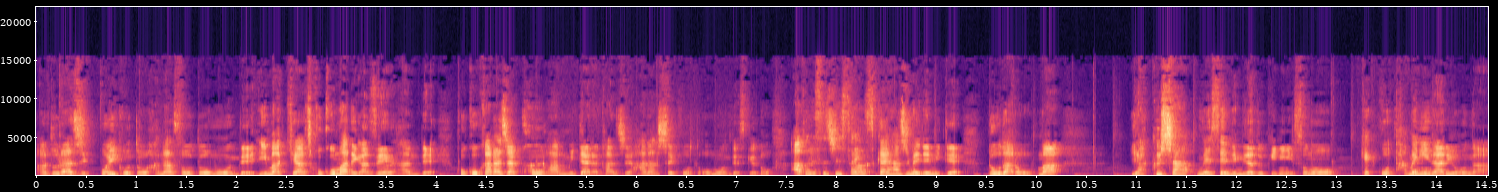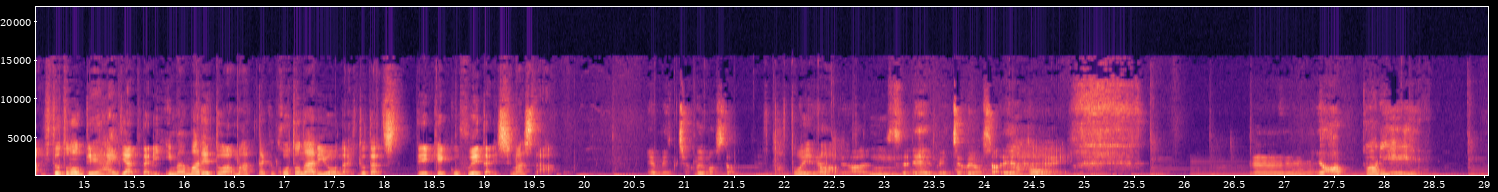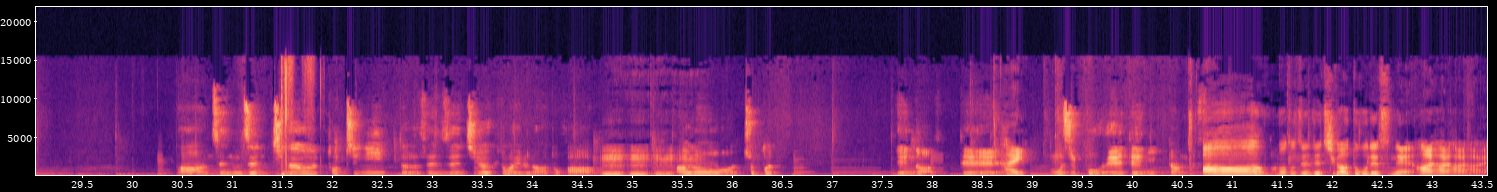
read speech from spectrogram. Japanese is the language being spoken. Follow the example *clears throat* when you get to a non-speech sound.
アドラジっぽいことを話そうと思うんで、今、今日ここまでが前半で、ここからじゃあ後半みたいな感じで話していこうと思うんですけど、アドレス実際に使い始めてみて、どうだろう？まあ、役者目線で見たときに、その、結構ためになるような人との出会いであったり、今までとは全く異なるような人たちって結構増えたりしました？いやめっちゃ増えました。例えば。いや、うん。ええめっちゃ増えました。えっ、と、はい。うーんやっぱりあ全然違う土地に行ったら全然違う人がいるなとか、うんうんうん、うん。あ、のちょっと縁があって、はい。門司港永定に行ったんですよあー、また全然違うとこですね。はいはいはいはい。はい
